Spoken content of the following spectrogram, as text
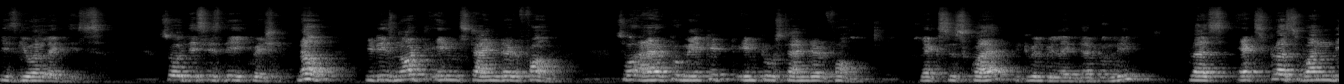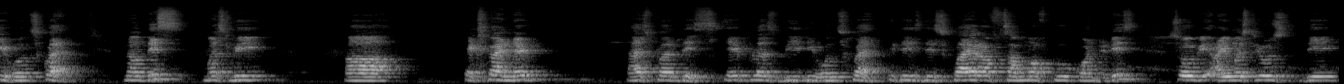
is given like this. So this is the equation. Now it is not in standard form. So I have to make it into standard form. x square, it will be like that only, plus x plus 1 the whole square. Now this must be uh, expanded as per this a plus b the whole square. It is the square of sum of two quantities so we, I must use the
